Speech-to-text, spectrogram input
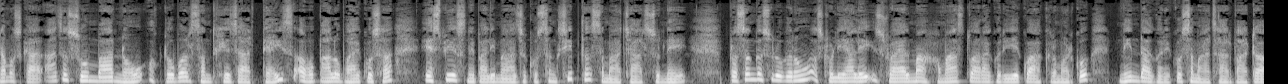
नमस्कार आज सोमबार नौ अक्टोबर सन् दुई हजार तेइस अब पालो भएको छ एसपीएस नेपालीमा आजको संक्षिप्त समाचार सुन्ने। प्रसंग शुरू गरौं अस्ट्रेलियाले इजरायलमा हमासद्वारा गरिएको आक्रमणको निन्दा गरेको समाचारबाट।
